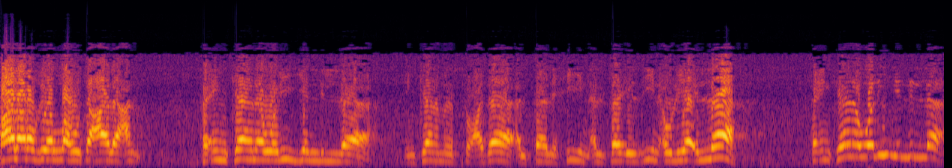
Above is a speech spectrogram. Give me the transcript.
قال رضي الله تعالى عنه فإن كان وليا لله إن كان من السعداء الفالحين الفائزين أولياء الله فإن كان وليا لله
